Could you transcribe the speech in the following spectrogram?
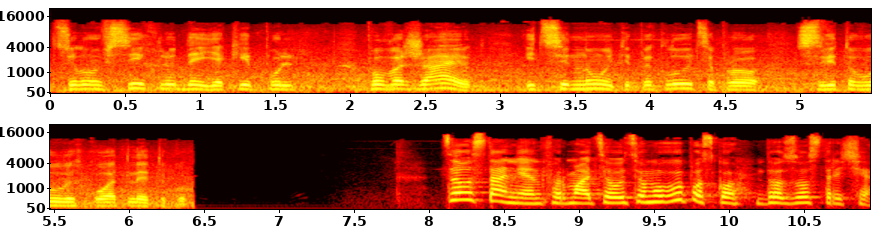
в цілому всіх людей, які поважають і цінують, і піклуються про світову легку атлетику. Це остання інформація у цьому випуску. До зустрічі.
